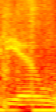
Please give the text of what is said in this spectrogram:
Radio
